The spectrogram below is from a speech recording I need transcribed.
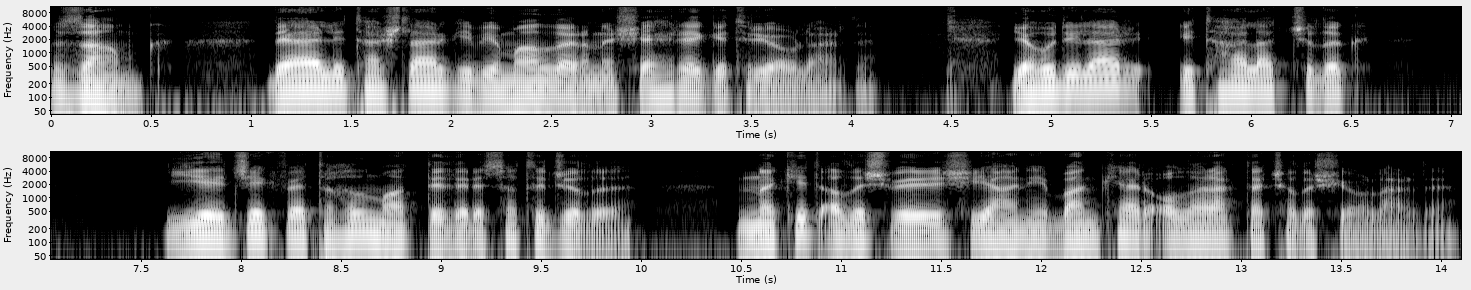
zamk, değerli taşlar gibi mallarını şehre getiriyorlardı. Yahudiler ithalatçılık, yiyecek ve tahıl maddeleri satıcılığı, nakit alışverişi yani banker olarak da çalışıyorlardı.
